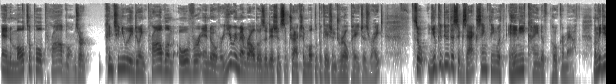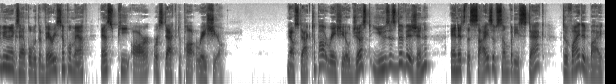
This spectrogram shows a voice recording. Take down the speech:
and multiple problems or continually doing problem over and over. You remember all those addition, subtraction, multiplication drill pages, right? So you could do this exact same thing with any kind of poker math. Let me give you an example with a very simple math SPR or stack to pot ratio. Now, stack to pot ratio just uses division, and it's the size of somebody's stack divided by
